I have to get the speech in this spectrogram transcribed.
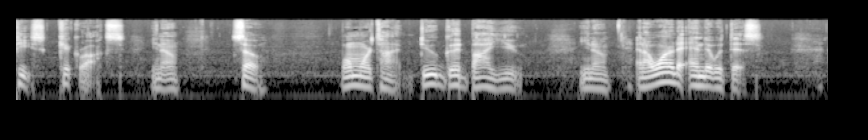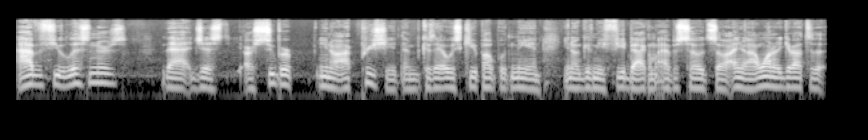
Peace. Kick rocks. You know? So, one more time. Do good by you. You know? And I wanted to end it with this. I have a few listeners that just are super you know I appreciate them because they always keep up with me and you know give me feedback on my episodes. So I you know I wanted to give out to the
